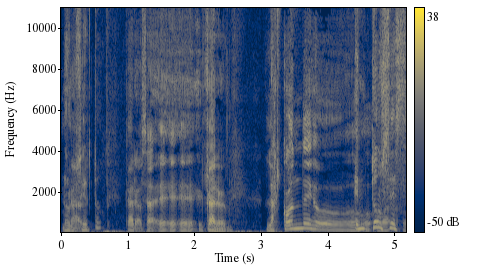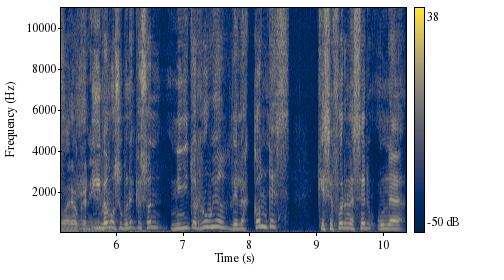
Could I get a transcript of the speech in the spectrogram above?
¿No, es cierto? Claro, o sea, eh, eh, eh, claro. ¿Las Condes o, Entonces, y vamos a suponer que son niñitos rubios de las Condes que se fueron a hacer una,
